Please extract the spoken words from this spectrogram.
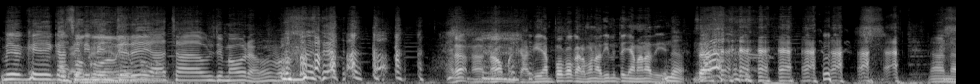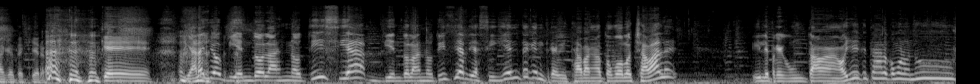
Mira que casi ni me enteré hasta última hora. vamos. No, no, no, me aquí tampoco, Carmona, a ti no te llama nadie. No. O sea, no, no, que te quiero. Que, y ahora yo viendo las noticias, viendo las noticias al día siguiente que entrevistaban a todos los chavales y le preguntaban, oye, ¿qué tal? ¿Cómo lo? No,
